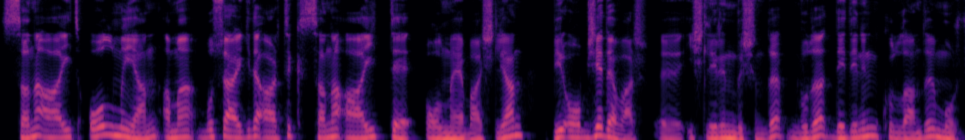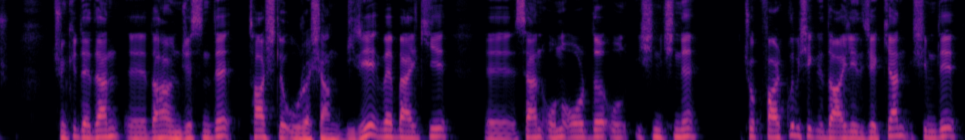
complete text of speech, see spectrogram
sana ait olmayan ama bu sergide artık sana ait de olmaya başlayan bir obje de var e, işlerin dışında. Bu da dedenin kullandığı murç. Çünkü deden e, daha öncesinde taşla uğraşan biri ve belki e, sen onu orada o işin içine çok farklı bir şekilde dahil edecekken şimdi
